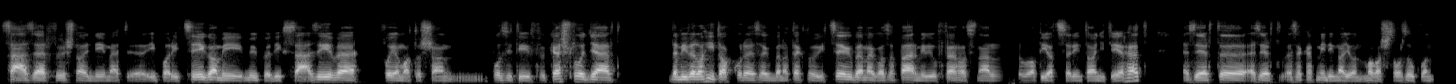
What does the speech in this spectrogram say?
százer fős nagy német ipari cég, ami működik száz éve, folyamatosan pozitív cashflow gyárt, de mivel a hit akkor ezekben a technológiai cégekben, meg az a pár millió felhasználó a piac szerint annyit érhet, ezért, ezért ezeket mindig nagyon magas szorzókon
